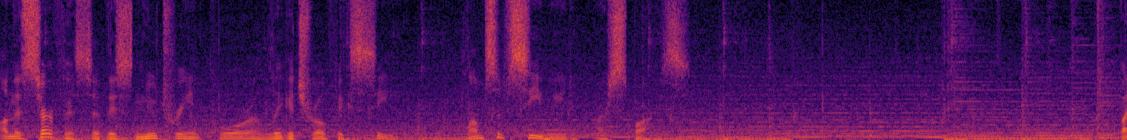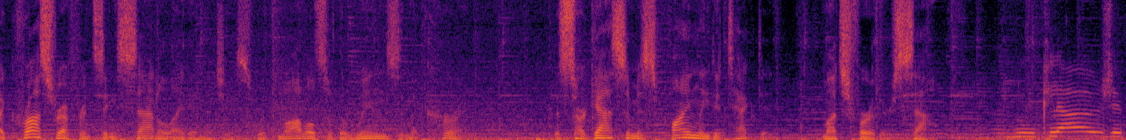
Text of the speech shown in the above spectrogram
On the surface of this nutrient-poor oligotrophic sea, clumps of seaweed are sparse. By cross-referencing satellite images with models of the winds and the current, the sargassum is finally detected much further south. Donc là, j'ai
